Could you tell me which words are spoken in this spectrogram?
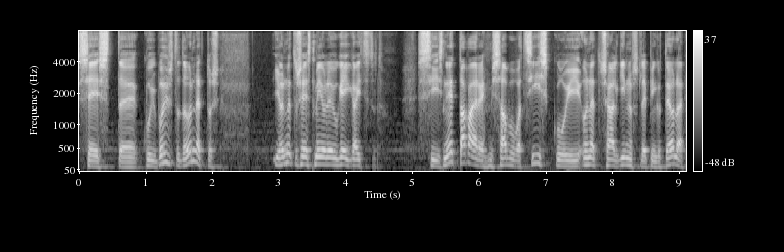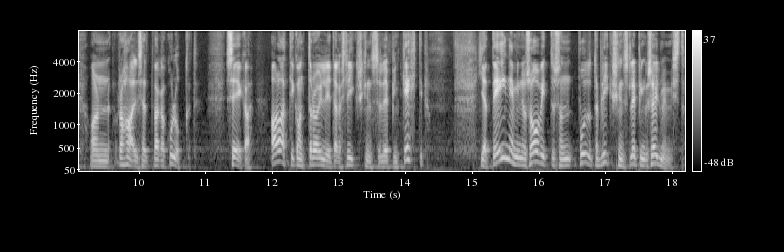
sest äh, kui põhjustada õnnetus, ja õnnetuse eest me ei ole ju keegi kaitstud siis need tagajärjed, mis saabuvad siis, kui õnnetuse ajal kindlustuslepingut ei ole, on rahaliselt väga kulukad. seega alati kontrollida, kas liikluskindlustuse leping kehtib. ja teine minu soovitus on, puudutab liikluskindlustuslepingu sõlmimist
